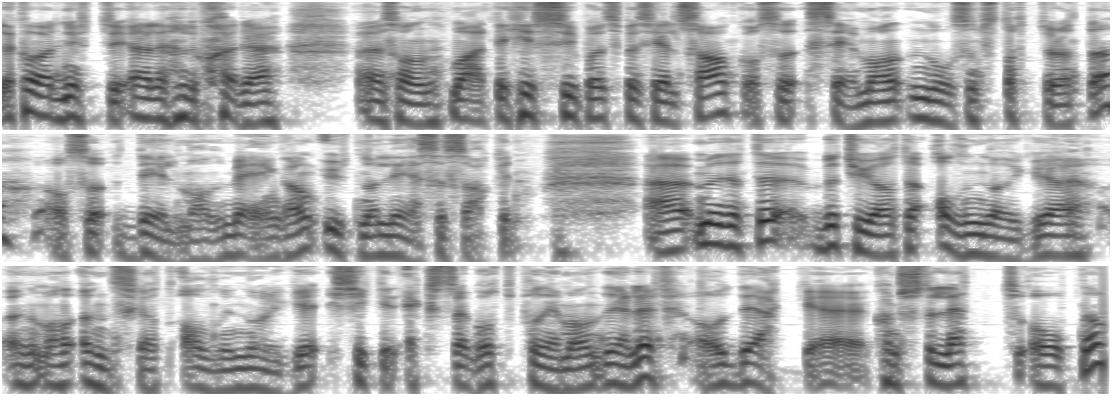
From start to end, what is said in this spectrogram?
det kan være nyttig, eller det kan være sånn, Man er litt hissig på et spesielt sak, og så ser man noe som støtter dette, og så deler man det med en gang uten å lese saken. Men dette betyr at alle i Norge, man ønsker at alle i Norge kikker ekstra godt på det man deler. og Det er ikke kanskje så lett å oppnå.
